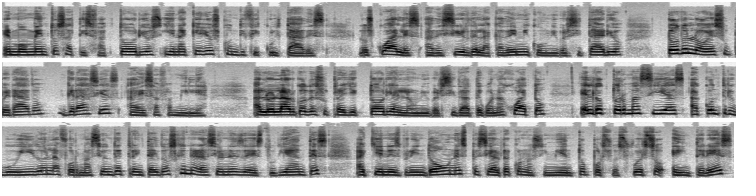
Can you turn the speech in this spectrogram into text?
en momentos satisfactorios y en aquellos con dificultades, los cuales, a decir del académico universitario, todo lo he superado gracias a esa familia. A lo largo de su trayectoria en la Universidad de Guanajuato, el doctor Macías ha contribuido en la formación de 32 generaciones de estudiantes a quienes brindó un especial reconocimiento por su esfuerzo e interés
